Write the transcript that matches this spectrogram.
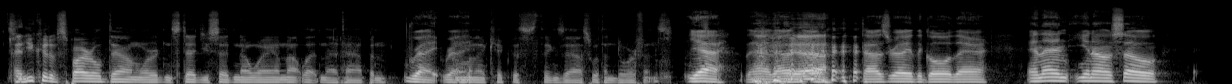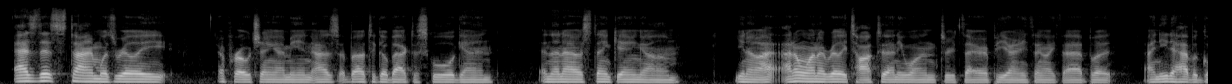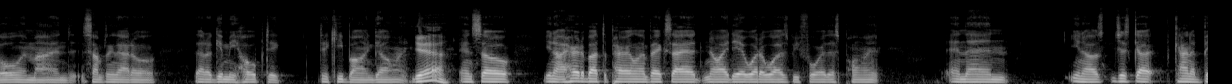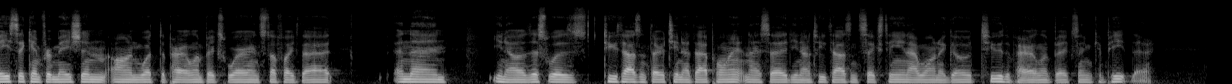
So you could have spiraled downward. Instead, you said, "No way, I'm not letting that happen. Right, right. I'm going to kick this thing's ass with endorphins." Yeah, that, that, Yeah. that, that was really the goal there. And then, you know, so as this time was really approaching, I mean, I was about to go back to school again, and then I was thinking, um, you know, I, I don't want to really talk to anyone through therapy or anything like that, but I need to have a goal in mind, something that'll that'll give me hope to to keep on going. Yeah. And so, you know, I heard about the Paralympics. I had no idea what it was before this point. And then, you know, just got kind of basic information on what the Paralympics were and stuff like that. And then, you know, this was 2013 at that point, and I said, you know, 2016, I want to go to the Paralympics and compete there.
